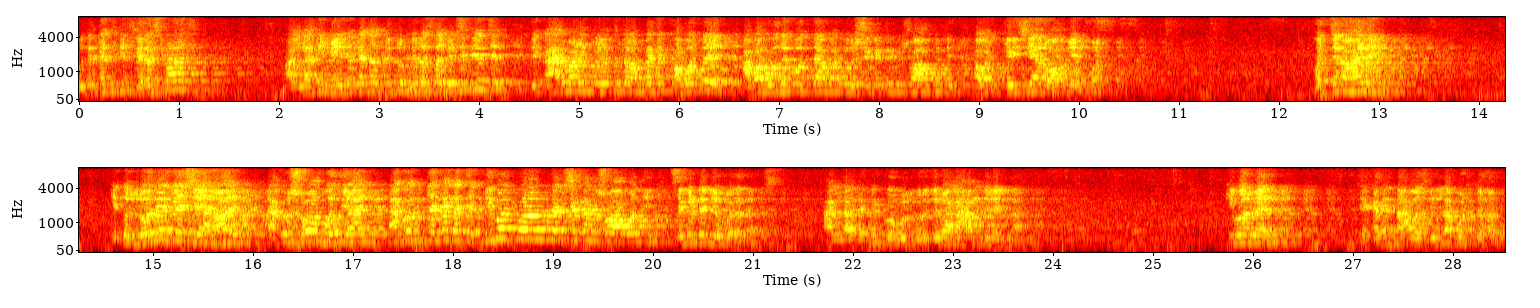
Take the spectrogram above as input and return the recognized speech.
ওদের কাছে কি ফেরস্তা আছে? আল্লাহ কি মেয়েদের কাছে দুটো ফেরস্তা বেশি যে কার বাড়ি কি হচ্ছে আমার কাছে খবর দে? আবার ওদের মধ্যে আবার কেউ সেক্রেটারি সভাপতি, আবার হচ্ছে না এ তো লোনে কেসিআর হয়? এখন সভাপতি হয় এখন দেখা যাচ্ছে বিপদ পরমদের সেখানে সভাপতি সেক্রেটারিও বলে যাচ্ছে। আল্লাহ তাকে কবুল করেছিল আলহামদুলিল্লাহ। কি বলবেন? যেখানে নাওয়াজবিল্লাহ পড়তে হবে।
